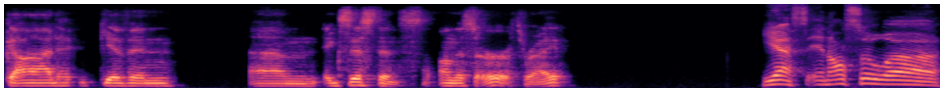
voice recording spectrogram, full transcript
god given um, existence on this earth right yes and also uh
